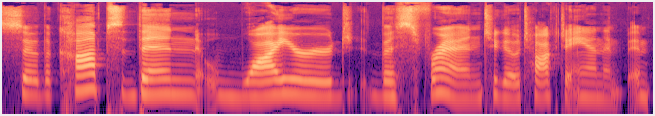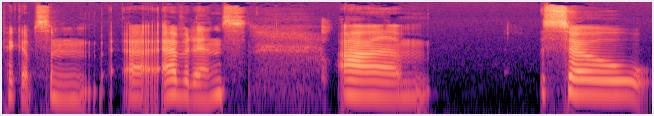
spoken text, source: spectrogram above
so the cops then wired this friend to go talk to Anne and, and pick up some uh, evidence. Um, so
